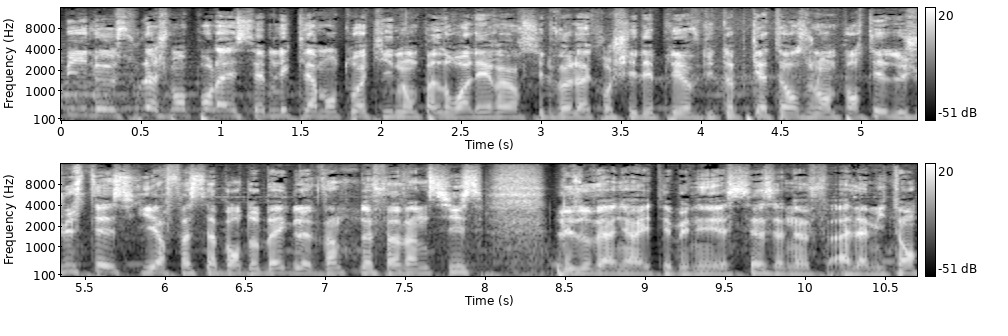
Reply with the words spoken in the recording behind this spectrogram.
le soulagement pour la SM. Les Clermontois qui n'ont pas le droit à l'erreur s'ils veulent accrocher les playoffs du top 14 l'ont emporté de justesse hier face à Bordeaux-Bègle, 29 à 26. Les Auvergnats été menés 16 à 9 à la mi-temps.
